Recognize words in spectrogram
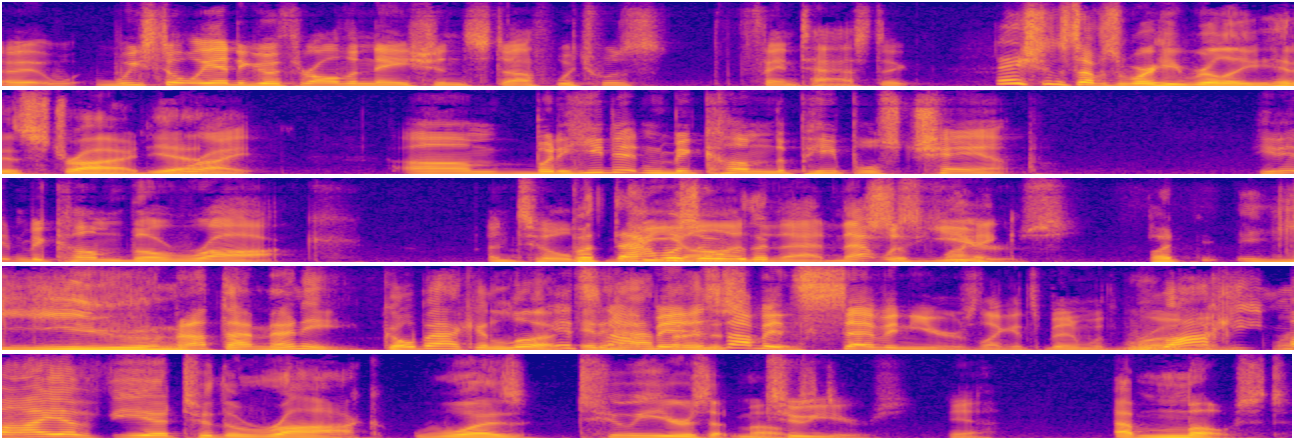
uh, we still we had to go through all the nation stuff, which was fantastic. Nation stuff is where he really hit his stride. Yeah. Right. Um, but he didn't become the people's champ. He didn't become the Rock until But that beyond was over the that, and that was of, like, years. But you, not that many. Go back and look. It's It not been it's not been seven years like it's been with Roman. Rocky right? Maivia to The Rock was two years at most. Two years. Yeah. At most.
